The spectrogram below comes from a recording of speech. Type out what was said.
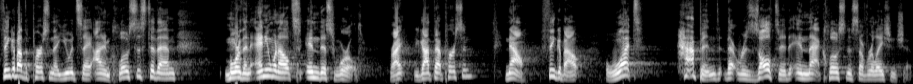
Think about the person that you would say, I am closest to them more than anyone else in this world, right? You got that person? Now, think about what happened that resulted in that closeness of relationship.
